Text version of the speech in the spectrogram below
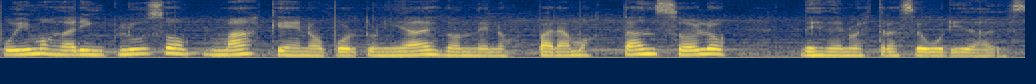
pudimos dar incluso más que en oportunidades donde nos paramos tan solo desde nuestras seguridades.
